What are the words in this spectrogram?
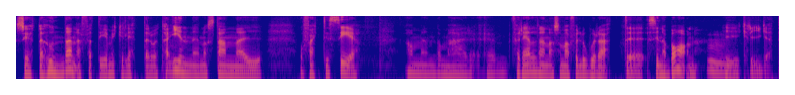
söta hundarna för att det är mycket lättare att ta in än att stanna i och faktiskt se ja, men de här eh, föräldrarna som har förlorat eh, sina barn i kriget.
